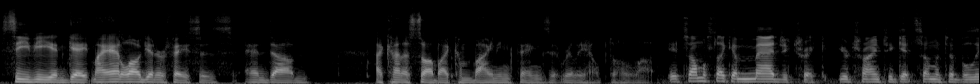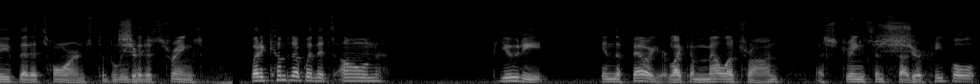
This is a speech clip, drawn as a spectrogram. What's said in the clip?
CV and gate, my analog interfaces, and um, I kind of saw by combining things, it really helped a whole lot. It's almost like a magic trick. You're trying to get someone to believe that it's horns, to believe Sure. that it's strings, but it comes up with its own beauty in the failure, like a mellotron, a string synthesizer. Sure. People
